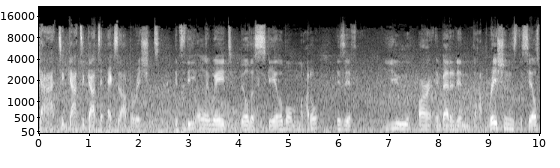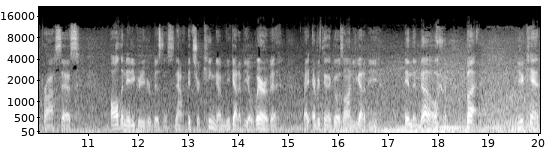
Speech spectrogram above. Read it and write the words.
got to, got to, got to exit operations. It's the only way to build a scalable model is if you are embedded in the operations, the sales process, all the nitty gritty of your business. Now, it's your kingdom, you gotta be aware of it, right? Everything that goes on, you gotta be in the know, but you can't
